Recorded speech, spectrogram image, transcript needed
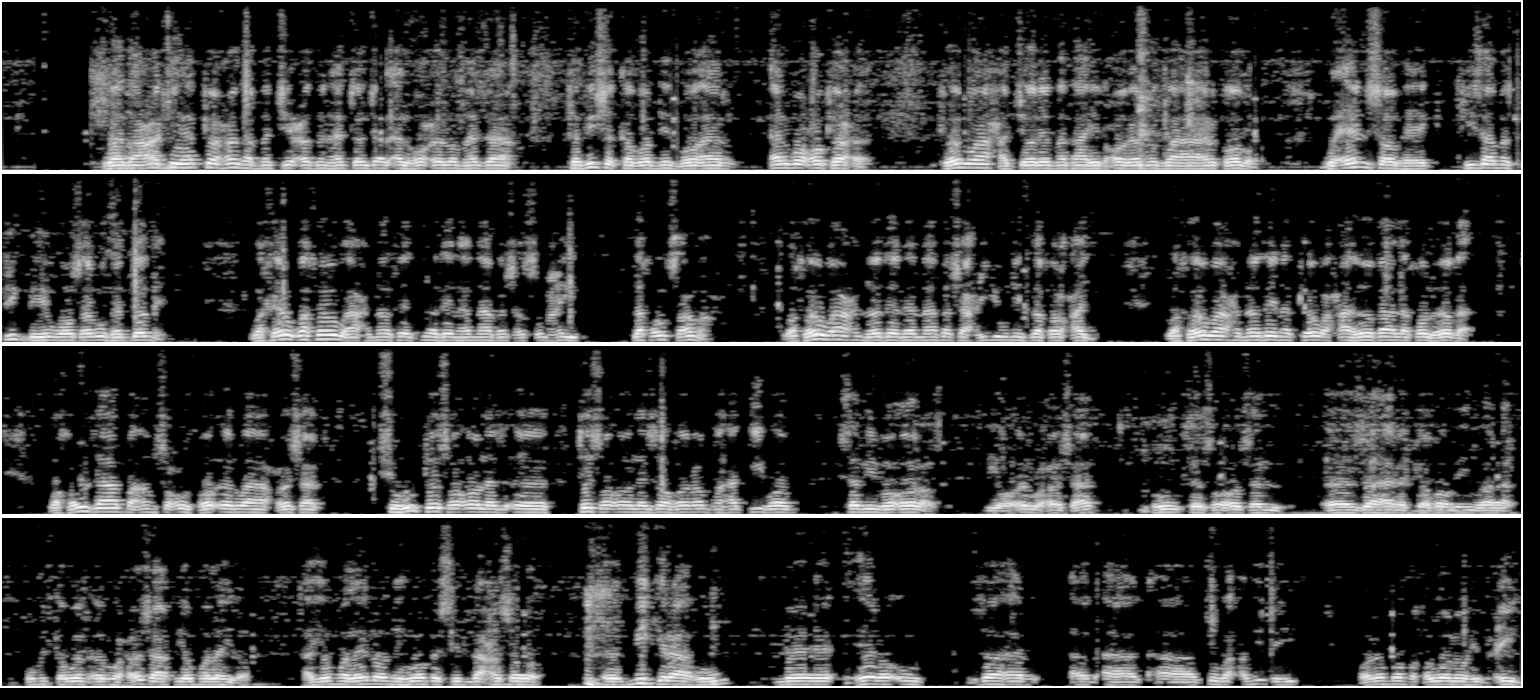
ودعاكي هكوحد هم تجيعد من هالجلجل الهو علم هزا كفيش كظن الظهر أربع كوحد كوا حجاري مفاهد عربوت وهركوض وإن صفك كيزا مستيق به وصروف الدمين وخو נותן הנפש הסומחית לכל צמח, וכוח נותן הנפש החיונית לכל חי, וכוח נותן הכוח ההוגה לכל הוגה. וכל זה באמצעות האור והחושך, שהוא תוצאו לזוהרם והטיבם סביב האורס. והאור וחושך הוא תוצאו של זוהר הכוכבים הוא מתכוון אור וחושך יום ולילה. היום ולילה נהוא בסבלה עשו מגרעו להיראות זוהר הטוב החמישי, הרמב"ם בחוו לא הבחין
